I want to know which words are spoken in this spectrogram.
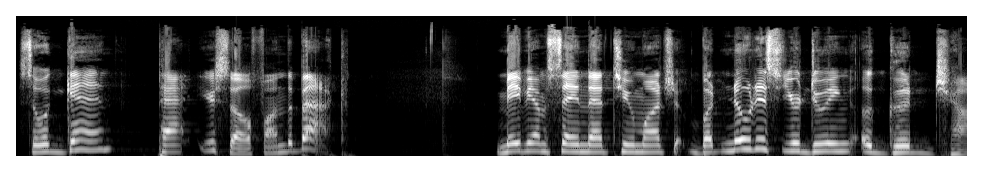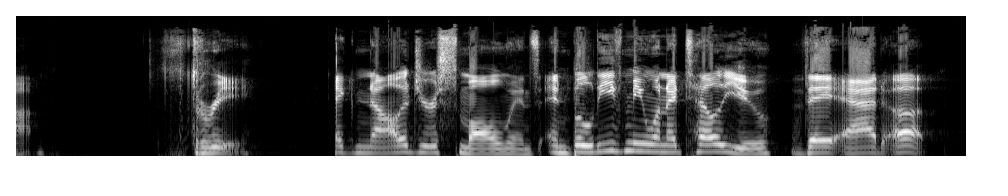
So, again, pat yourself on the back. Maybe I'm saying that too much, but notice you're doing a good job. Three, acknowledge your small wins. And believe me when I tell you, they add up.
